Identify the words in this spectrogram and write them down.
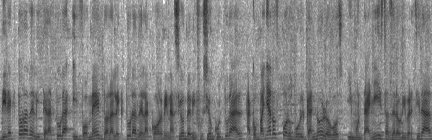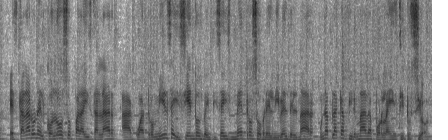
directora de Literatura y Fomento a la Lectura de la Coordinación de Difusión Cultural, acompañados por vulcanólogos y montañistas de la universidad, escalaron el coloso para instalar a 4.626 metros sobre el nivel del mar una placa firmada por la institución.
